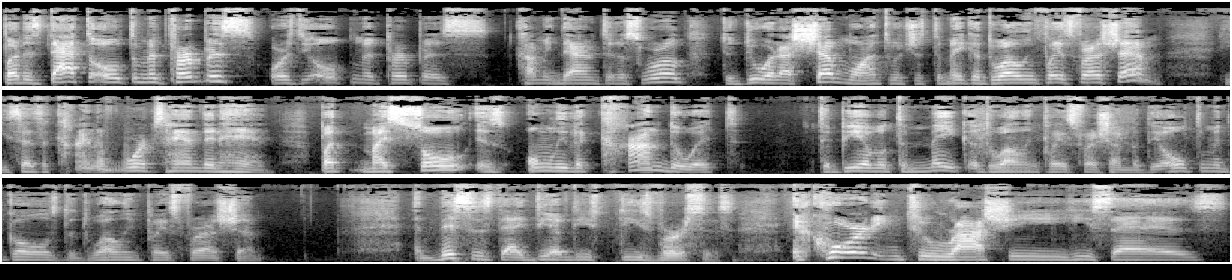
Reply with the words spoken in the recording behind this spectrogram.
But is that the ultimate purpose? Or is the ultimate purpose coming down into this world to do what Hashem wants, which is to make a dwelling place for Hashem? He says it kind of works hand in hand. But my soul is only the conduit to be able to make a dwelling place for Hashem. But the ultimate goal is the dwelling place for Hashem. And this is the idea of these, these verses. According to Rashi, he says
